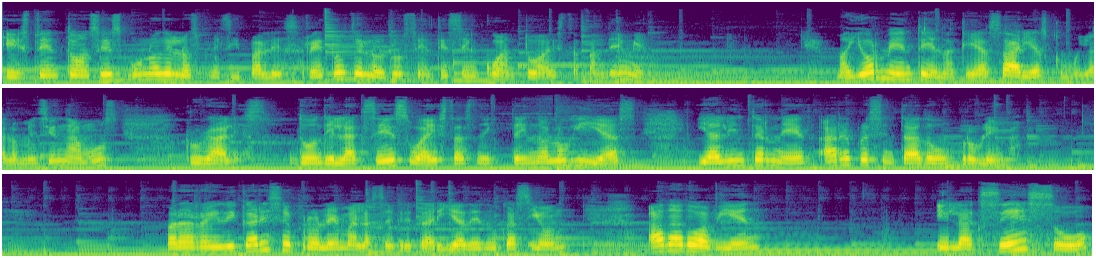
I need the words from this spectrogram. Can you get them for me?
este entonces uno de los principales retos de los docentes en cuanto a esta pandemia. Mayormente en aquellas áreas, como ya lo mencionamos, rurales, donde el acceso a estas tecnologías y al Internet ha representado un problema. Para erradicar ese problema, la Secretaría de Educación ha dado a bien el acceso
